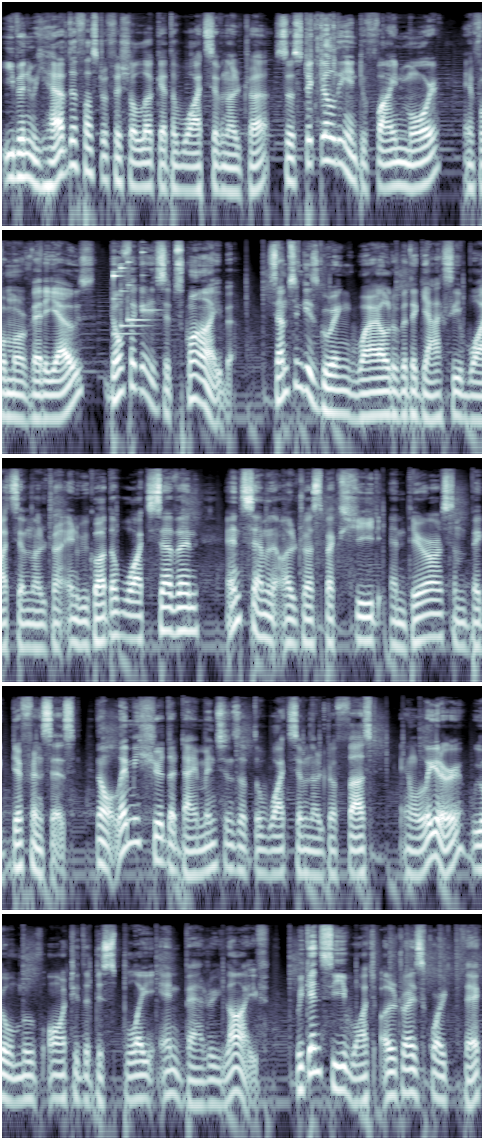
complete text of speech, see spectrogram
Even we have the first official look at the Watch 7 Ultra, so stick till the end to find more. And for more videos, don't forget to subscribe. Samsung is going wild with the Galaxy Watch 7 Ultra and we got the Watch 7 and 7 Ultra spec sheet and there are some big differences. Now let me share the dimensions of the Watch 7 Ultra first and later we will move on to the display and battery life. We can see Watch Ultra is quite thick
